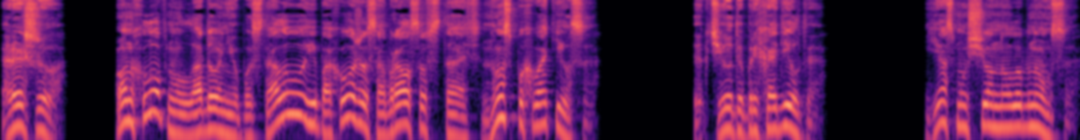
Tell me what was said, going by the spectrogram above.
«Хорошо». Он хлопнул ладонью по столу и, похоже, собрался встать, но спохватился. «Так чего ты приходил-то?» Я смущенно улыбнулся.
